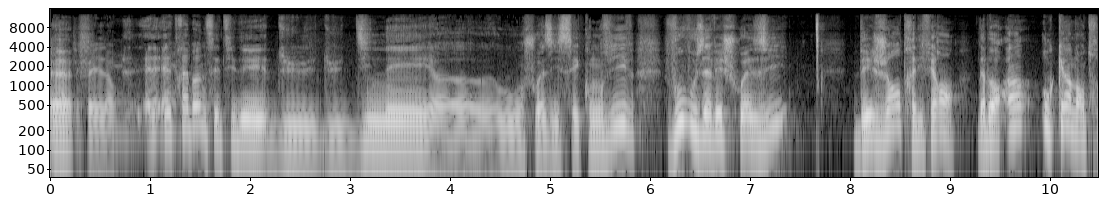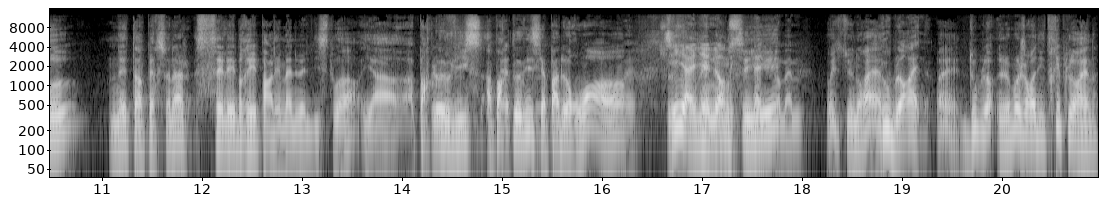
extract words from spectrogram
Euh. Elle, est très bonne cette idée du, du dîner euh, où on choisit ses convives. Vous, vous avez choisi des gens très différents. D'abord, un, aucun d'entre eux n'est un personnage célébré par les manuels d'histoire. Il y a, à part Clovis, à part. Clovis, il n'y a pas de roi. hein. Ouais. Si, il y a, une ordre conseillers. quand même. Oui, c'est une reine. Double reine. Ouais, double. Moi, j'aurais dit triple reine.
